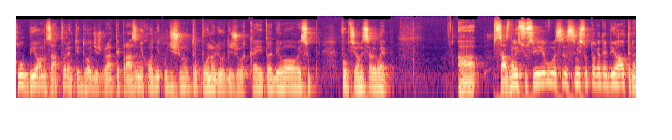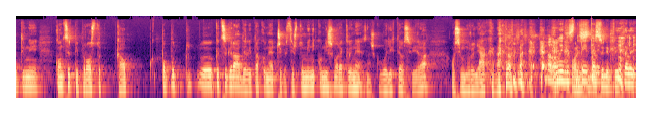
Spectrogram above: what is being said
klub bio ono zatvoren, ti dođeš, brate, prazan je hodnik, uđeš unutra puno ljudi, žurka i to je bilo ovaj, super, funkcionisali lepo. A saznali su svi u smislu toga da je bio alternativni koncertni prostor kao poput uh, kad se grade ili tako nečega, s tim što mi nikom nismo rekli ne, znaš, kogod je hteo svira, osim Noronjaka, naravno. Ali oni nisu Oni pitali. nisu ni pitali,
